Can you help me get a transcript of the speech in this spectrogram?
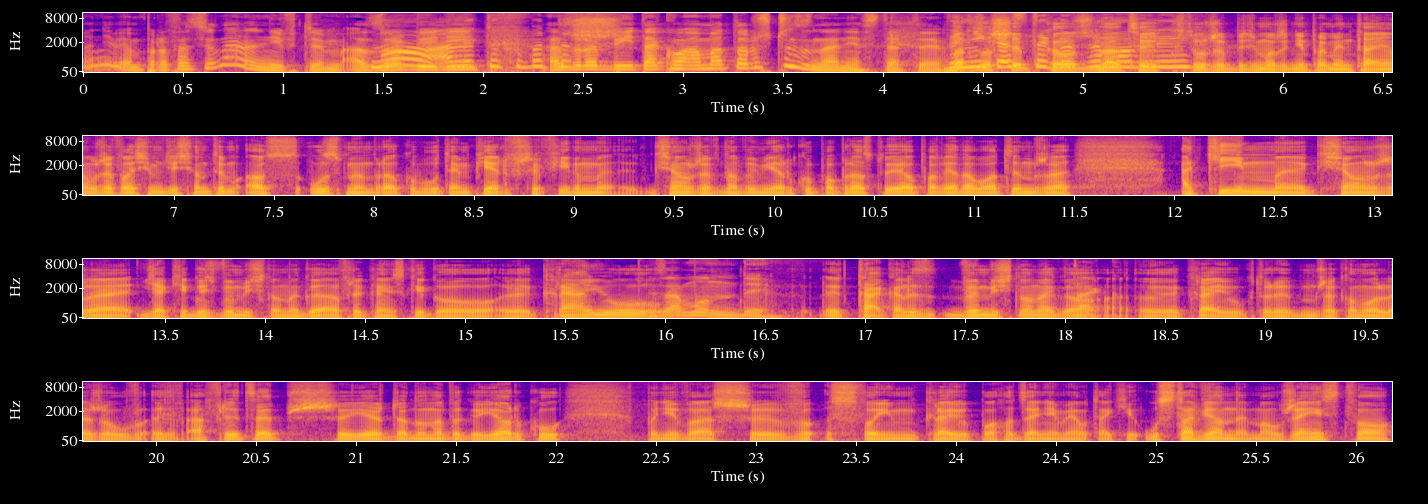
no nie wiem, profesjonalni w tym, a No, zrobili, ale to chyba a też- zrobili taką amatorszczyznę niestety. Bardzo Wynika z szybko tego, że dla mogli- tych, którzy być może nie pamiętają, że w 1988 roku był ten pierwszy film Książę w Nowym Jorku po prostu i opowiadał o tym, że Akim, książę jakiegoś wymyślonego afrykańskiego e, kraju, Zamundy. e, tak, ale z wymyślonego Tak. e, kraju, który rzekomo leżał w, w Afryce, przyjeżdża do Nowego Jorku, ponieważ w swoim kraju pochodzenia miał takie ustawione małżeństwo,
